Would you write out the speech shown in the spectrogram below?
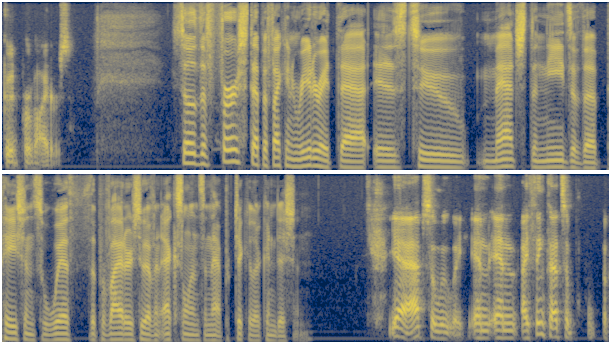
good providers. So, the first step, if I can reiterate that, is to match the needs of the patients with the providers who have an excellence in that particular condition. Yeah, absolutely. And and I think that's a, a,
